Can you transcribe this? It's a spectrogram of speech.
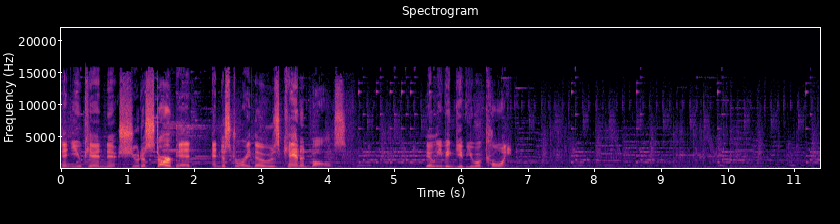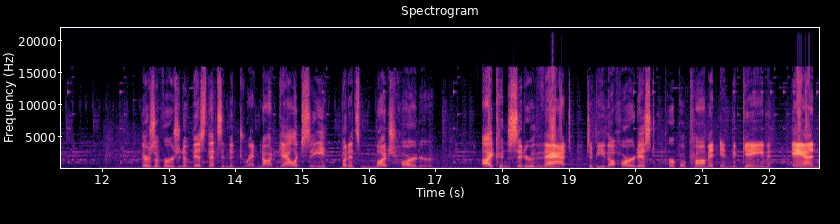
then you can shoot a star bit and destroy those cannonballs. They'll even give you a coin. There's a version of this that's in the Dreadnought Galaxy, but it's much harder. I consider that to be the hardest Purple Comet in the game and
